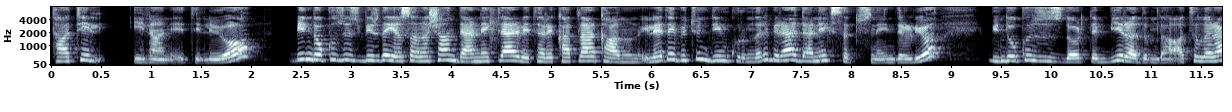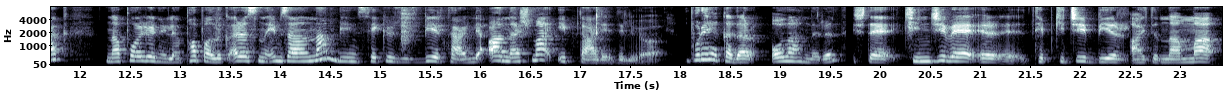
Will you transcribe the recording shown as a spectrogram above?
tatil ilan ediliyor. 1901'de yasalaşan dernekler ve tarikatlar kanunu ile de bütün din kurumları birer dernek statüsüne indiriliyor. 1904'te bir adım daha atılarak Napolyon ile papalık arasında imzalanan 1801 tarihli anlaşma iptal ediliyor. Buraya kadar olanların işte ikinci ve e, tepkici bir aydınlanma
